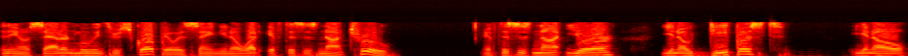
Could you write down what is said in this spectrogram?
you know, Saturn moving through Scorpio is saying, you know what? If this is not true, if this is not your, you know, deepest you know,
